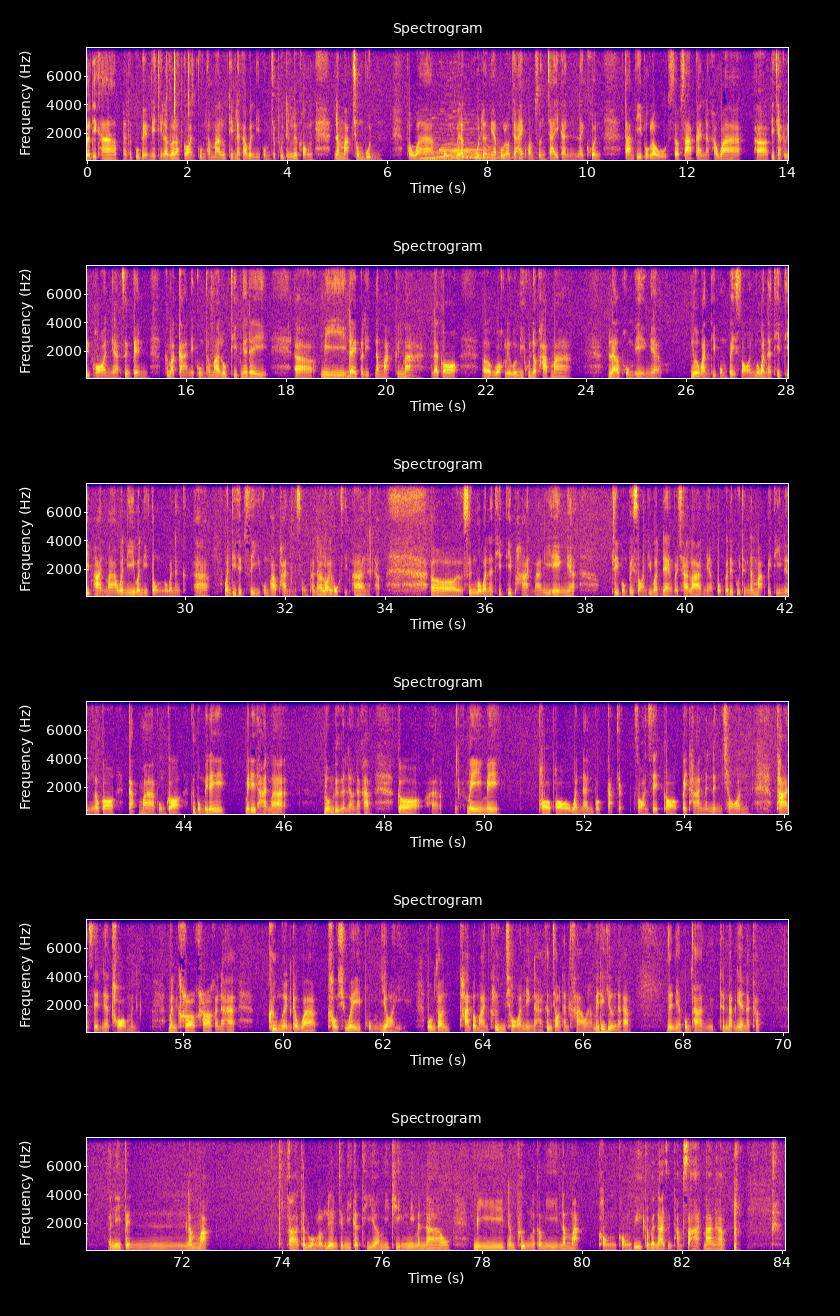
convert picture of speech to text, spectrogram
สวัสดีครับนัทภูเบศเมธีและวรากรกลุ่มธรรมาลูกทิพย์นะครับ วันนี้ผมจะพูดถึงเรื่องของน้ำหมักชมบุญ เพราะว่าผมเวลาผมพูดเรื่องนี้พวกเราจะให้ความสนใจกันหลายคน ตามที่พวกเราทราบๆกันนะครับว่าพี่จักรพิพรเนี่ยซึ่งเป็นกรรมการในกลุ่มธรรมะโลกทิพย์เนี่ยได้มีได้ผลิตน้ำหมักขึ้นมา แล้วก็บอกเลยว่ามีคุณภาพมาก แล้วผมเองเนี่ย เมื่อวันที่ผมไปสอนเมื่อวันอาทิตย์ที่ผ่านมาวันนี้วันนี้ตรงกับวันวันที่ 14 กุมภาพันธ์ 2565 นะครับซึ่งเมื่อวันอาทิตย์ที่ผ่านมานี้เองเนี่ยที่ผมไปสอนที่วัดแดงประชาราชเนี่ยผมก็ได้พูดถึงน้ำหมักไปทีหนึ่งแล้วก็กลับมาผมก็คือผมไม่ได้ไม่ได้ทานมาร่วมเดือนแล้วนะครับ ก็ไม่ไม่พอพอวันนั้นพอกลับจากสอนเสร็จก็ไปทานมันหนึ่งช้อน ทานเสร็จเนี่ยท้องมันมันคลอคลอกันนะฮะคือเหมือนกับว่าเขาช่วยผมย่อย ผมตอนทานประมาณครึ่งช้อนเองนะฮะครึ่งช้อนทานข้าวนะไม่ได้เยอะนะครับเดี๋ยวนี้ผมทานทานแบบเนี้ยนะครับ อันนี้เป็นน้ำหมักอ่าทะลวงหลอดเลือดจะมีกระเทียม มีขิง มีมะนาว มีน้ำผึ้งแล้วก็มีน้ำหมักของของวิกับบรรณาซึ่งทำสะอาดมากนะครับ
